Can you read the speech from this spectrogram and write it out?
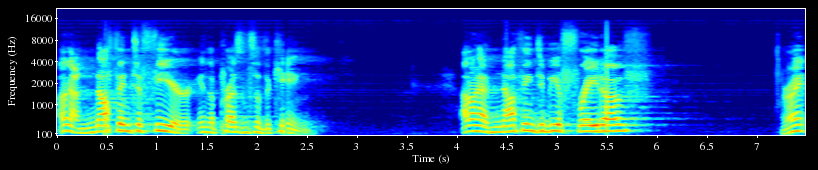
I got nothing to fear in the presence of the king. I don't have nothing to be afraid of. Right?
